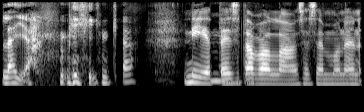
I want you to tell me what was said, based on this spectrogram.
läjä mihinkään. Niin, ettei se tavallaan se semmoinen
